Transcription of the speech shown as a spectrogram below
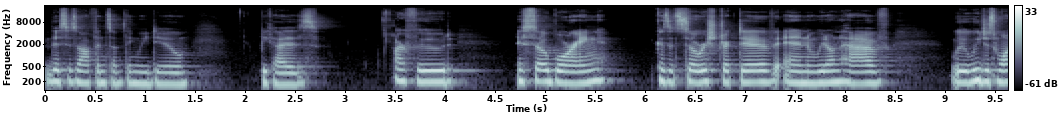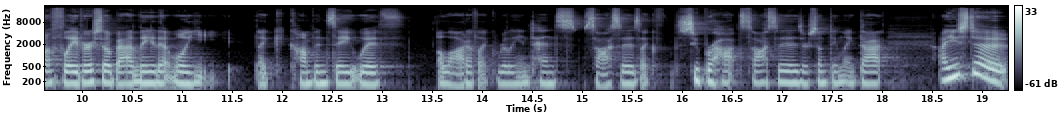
this is often something we do because our food is so boring because it's so restrictive and we don't have we, we just want flavor so badly that we'll like compensate with a lot of like really intense sauces, like super hot sauces or something like that. I used to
